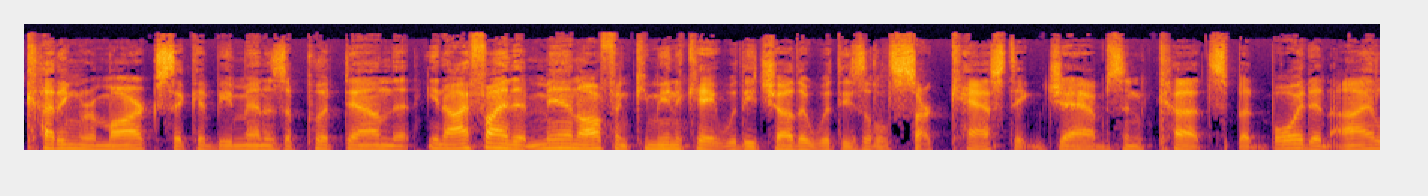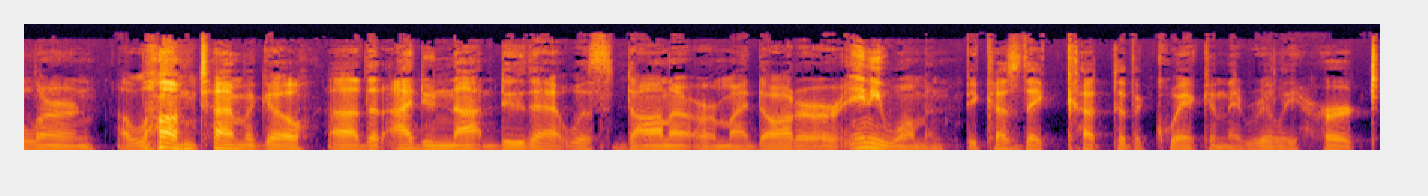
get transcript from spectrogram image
cutting remarks that could be meant as a put down that you know i find that men often communicate with each other with these little sarcastic jabs and cuts but boy did i learn a long time ago uh, that i do not do that with donna or my daughter or any woman because they cut to the quick and they really hurt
